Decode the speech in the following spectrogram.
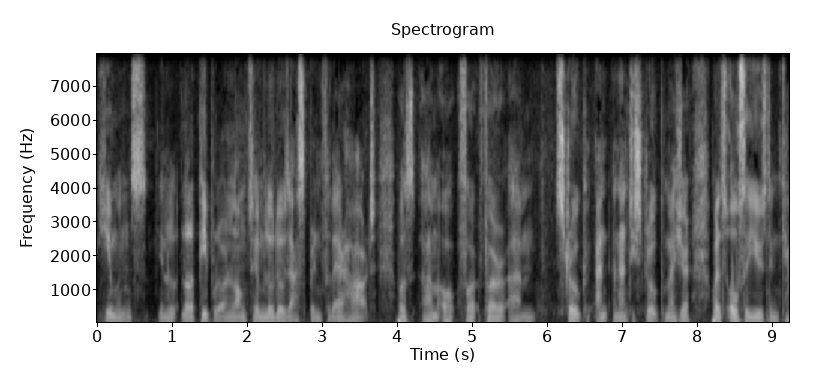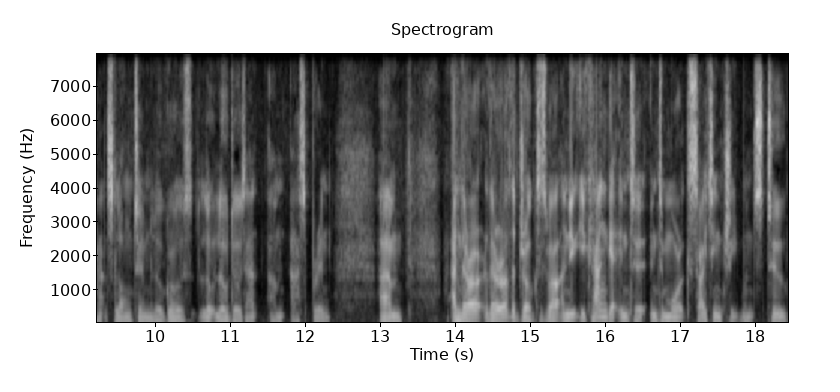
humans. You know, a lot of people are on long-term low-dose aspirin for their heart, um, or for for um, stroke and an anti-stroke measure. Well, it's also used in cats, long-term low-dose low, low-dose um, aspirin. Um, and there are there are other drugs as well, and you, you can get into into more exciting treatments too,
